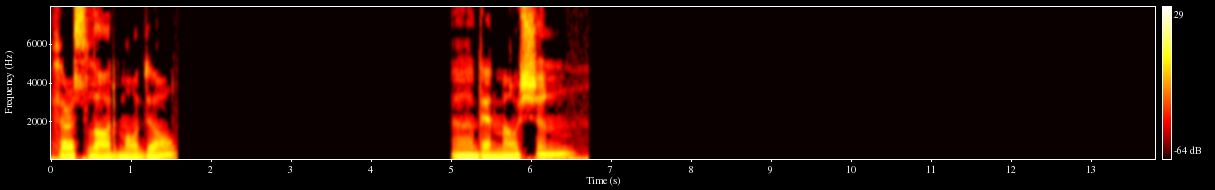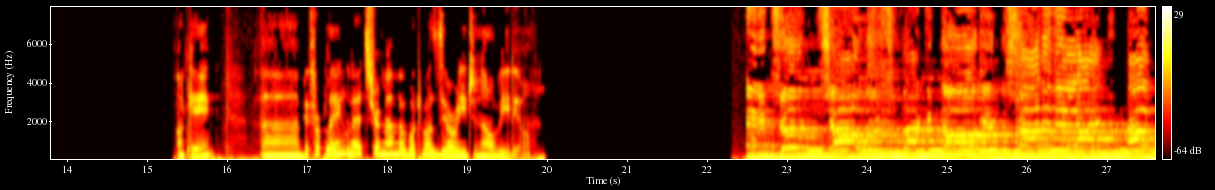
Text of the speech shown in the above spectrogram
First load model. And then motion. Okay, uh, before playing, let's remember what was the original video. Showers like a dog at the sign of the light. I'll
